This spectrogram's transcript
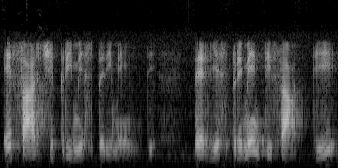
e farci i primi esperimenti. Per gli esperimenti fatti,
